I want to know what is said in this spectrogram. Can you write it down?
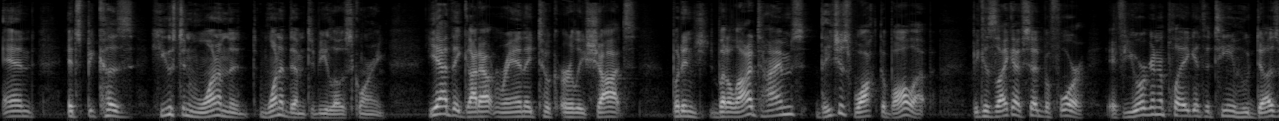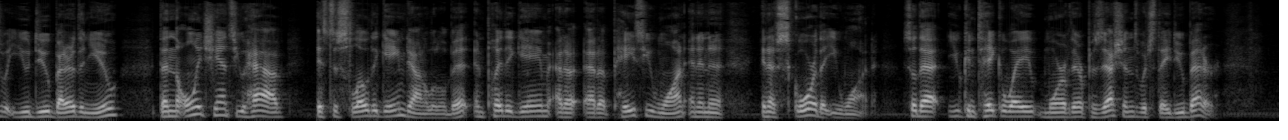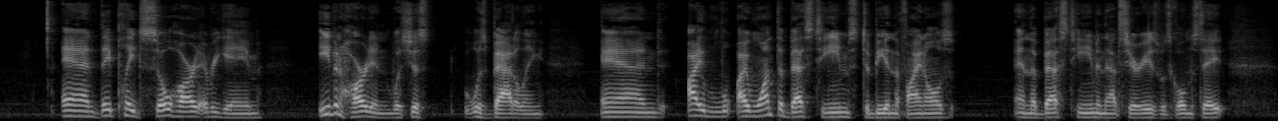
And it's because Houston wanted them, wanted them to be low scoring. Yeah, they got out and ran, they took early shots, but in but a lot of times they just walked the ball up. Because like I've said before, if you're going to play against a team who does what you do better than you, then the only chance you have is to slow the game down a little bit and play the game at a at a pace you want and in a in a score that you want so that you can take away more of their possessions which they do better. And they played so hard every game. Even Harden was just was battling and I I want the best teams to be in the finals and the best team in that series was Golden State.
